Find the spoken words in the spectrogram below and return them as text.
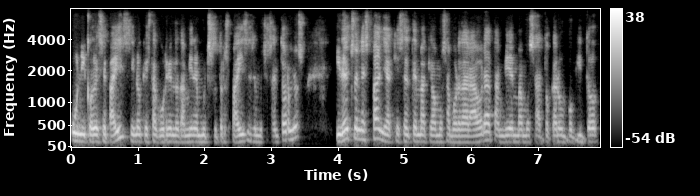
único de ese país, sino que está ocurriendo también en muchos otros países, en muchos entornos. Y de hecho en España, que es el tema que vamos a abordar ahora, también vamos a tocar un poquito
